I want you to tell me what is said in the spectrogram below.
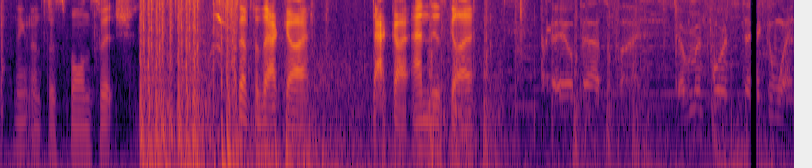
I think that's a spawn switch. Except for that guy. That guy and this guy. AO pacified. Government forces take the win.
